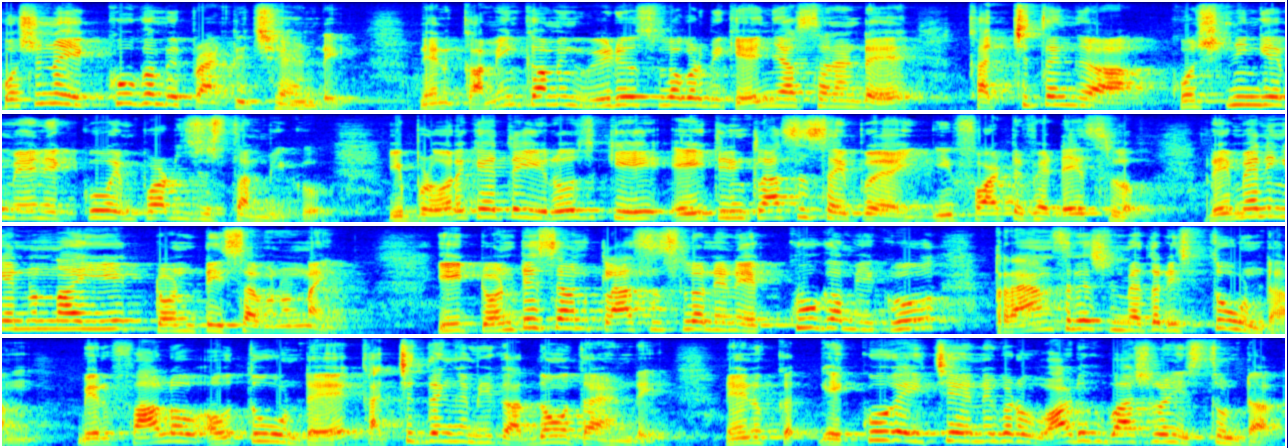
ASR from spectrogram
క్వశ్చన్ ఎక్కువగా మీరు ప్రాక్టీస్ చేయండి. నేను కమింగ్ కమింగ్ వీడియోస్లో కూడా మీకు ఏం చేస్తానంటే ఖచ్చితంగా క్వశ్చనింగే మెయిన్ ఎక్కువ ఇంపార్టెన్స్ ఇస్తాను మీకు. ఇప్పుడు వరకైతే ఈ రోజుకి ఎయిటీన్ క్లాసెస్ అయిపోయాయి ఈ ఫార్టీ ఫైవ్ డేస్లో రిమైనింగ్ ఎన్ని ఉన్నాయి? ట్వంటీ సెవెన్ ఉన్నాయి. ఈ ట్వంటీ సెవెన్ క్లాసెస్లో నేను ఎక్కువగా మీకు ట్రాన్స్లేషన్ మెథడ్ ఇస్తూ ఉంటాను. మీరు ఫాలో అవుతూ ఉంటే ఖచ్చితంగా మీకు అర్థమవుతాయండి. నేను ఎక్కువగా ఇచ్చేవన్నీ కూడా వాడుక భాషలో ఇస్తుంటాను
